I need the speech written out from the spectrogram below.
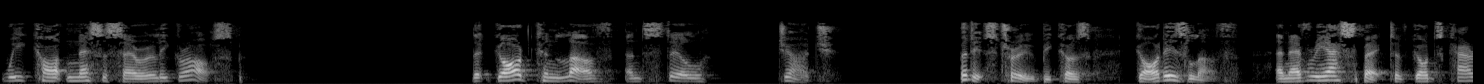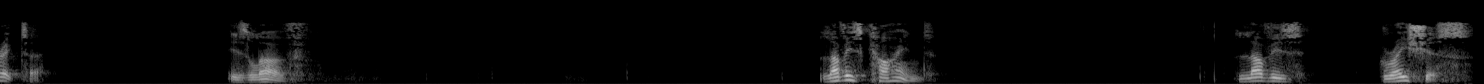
we can't necessarily grasp. That God can love and still judge. But it's true because God is love and every aspect of God's character is love. Love is kind. Love is gracious.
